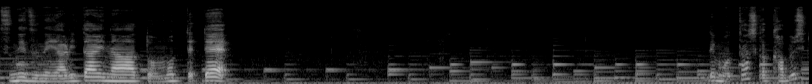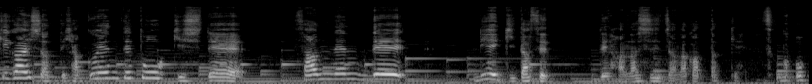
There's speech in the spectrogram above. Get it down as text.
常々やりたいなと思ってて。でも確か株式会社って100円で登記して3年で利益出せって話じゃなかったっけ？そこ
